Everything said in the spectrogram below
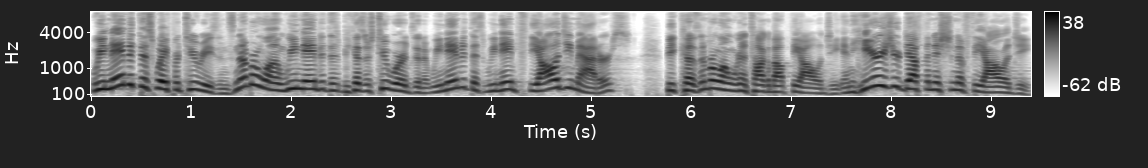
We named it this way for two reasons. Number one, we named it this because there's two words in it. We named it this, we named Theology Matters because, number one, we're going to talk about theology. And here's your definition of theology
